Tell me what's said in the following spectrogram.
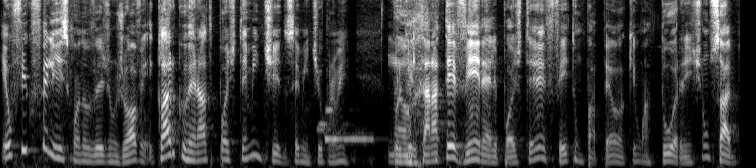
eu fico feliz quando eu vejo um jovem. Claro que o Renato pode ter mentido, você mentiu pra mim? Porque Não. ele tá na TV, né? Ele pode ter feito um papel aqui, um ator, a gente não sabe.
